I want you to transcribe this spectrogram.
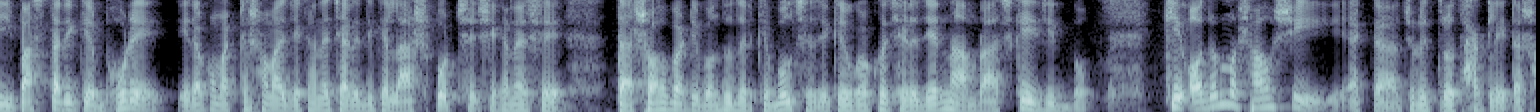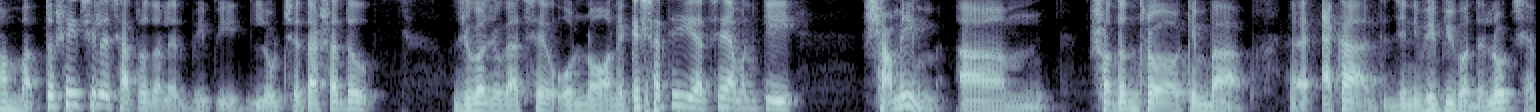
এই পাঁচ তারিখের ভোরে এরকম একটা সময় যেখানে চারিদিকে লাশ পড়ছে, সেখানে সে তার সহপাঠী বন্ধুদেরকে বলছে যে কেউ কাউকে ছেড়ে যেন না, আমরা আজকেই জিতবো। কি অদম্য সাহসী একটা চরিত্র থাকলে এটা সম্ভব? তো সেই ছেলে ছাত্রদলের ভিপি লড়ছে। তার সাথেও যোগাযোগ আছে, অন্য অনেকের সাথেই আছে, এমনকি শামীম স্বতন্ত্র কিংবা একা যিনি ভিপি পদে লড়ছেন,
